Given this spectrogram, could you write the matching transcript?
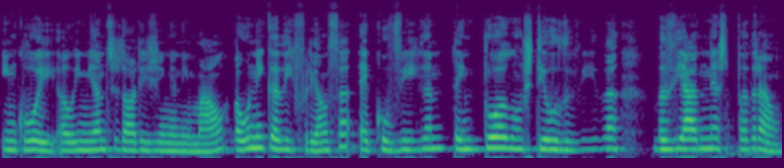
inclui alimentos de origem animal. A única diferença é que o vegan tem todo um estilo de vida baseado neste padrão.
